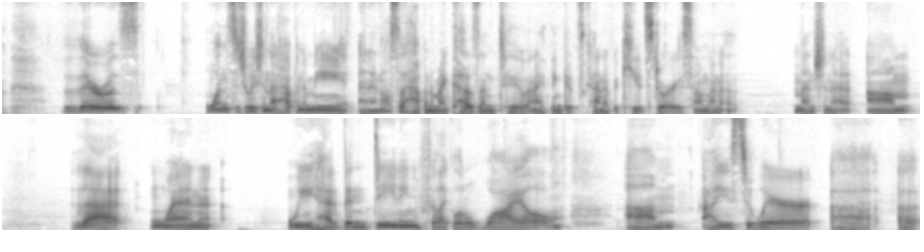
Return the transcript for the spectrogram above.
there was one situation that happened to me, and it also happened to my cousin too. And I think it's kind of a cute story, so I'm going to mention it. Um, that when we had been dating for like a little while, um, I used to wear uh, a,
